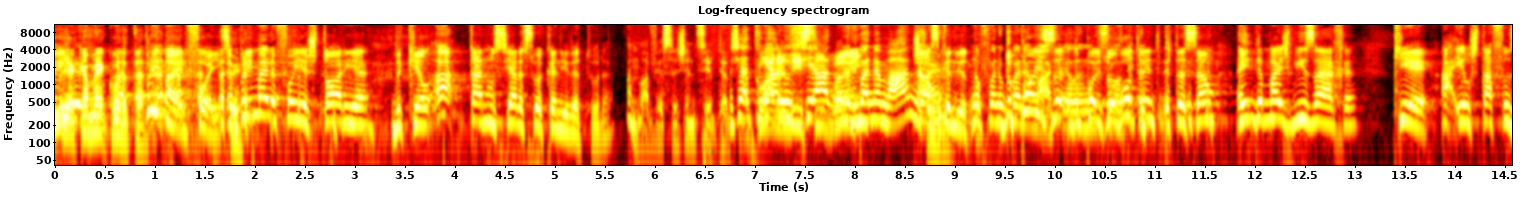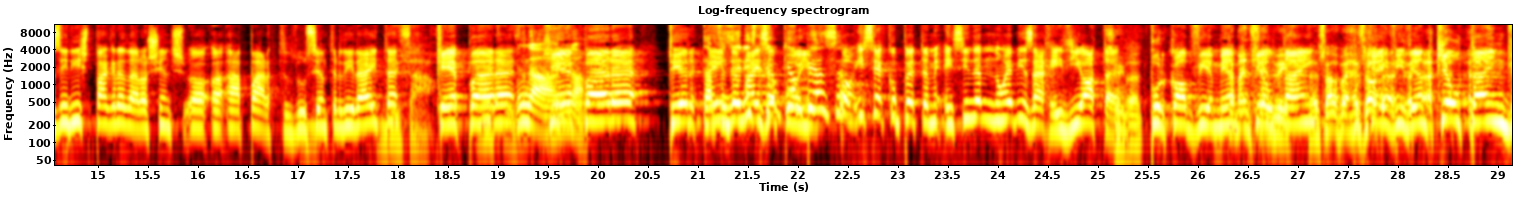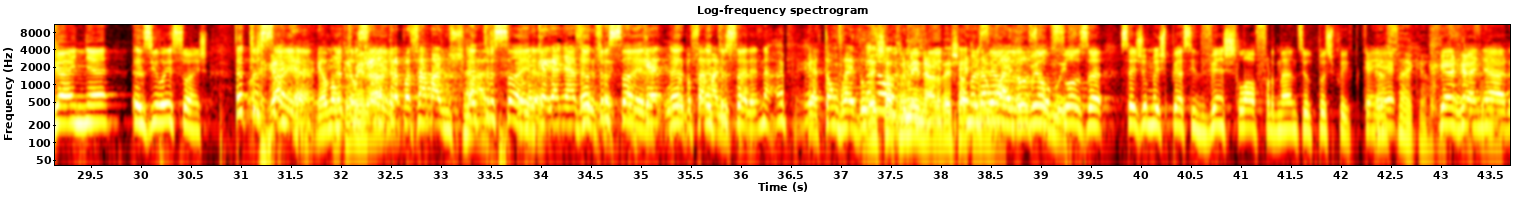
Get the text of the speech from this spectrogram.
E a cama é curta. Primeiro foi, a primeira foi a história de que ele, ah, está a anunciar a sua candidatura. Vamos lá ver se a gente se entende. Já tinha anunciado no bem, Panamá, Já não? se candidatou. Não foi no depois, Panamá ele Depois houve outra interpretação ainda mais bizarra. Que é, ah, ele está a fazer isto para agradar aos centros, à, à parte do centro-direita, que é para, Não, que é não. para ter Está a ainda fazer mais é o que apoio. ele pensa. Bom, isso é completamente, isso ainda não é bizarro, é idiota, porque obviamente Também que ele tem. É só- é porque é evidente que ele tem ganha as eleições. A terceira, Ganha. Ele não a quer ultrapassar mais no Soares. a terceira, Ele não quer ganhar as a eleições. terceira, Ele quer ultrapassar a, a mais no terceira, Soares. não, É tão vaidoso. eu Deixa não terminar, deixa que terminar. Marcelo É Rebelo de Sousa seja uma espécie de Venceslau Fernandes, eu depois explico quem Eu é, sei que é. que quer ganhar.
